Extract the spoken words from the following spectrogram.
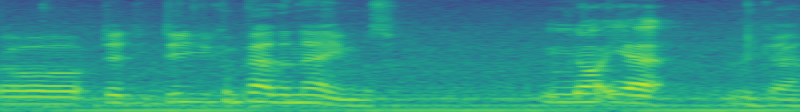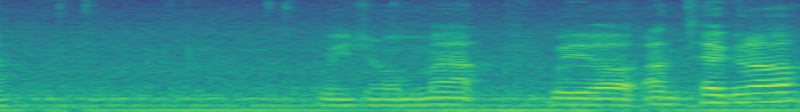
Or did, did you compare the names? not yet. Okay. Regional map. We are Antegra,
